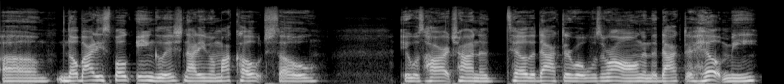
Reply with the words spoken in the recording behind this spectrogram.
Um, nobody spoke English, not even my coach, so it was hard trying to tell the doctor what was wrong, and the doctor helped me.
